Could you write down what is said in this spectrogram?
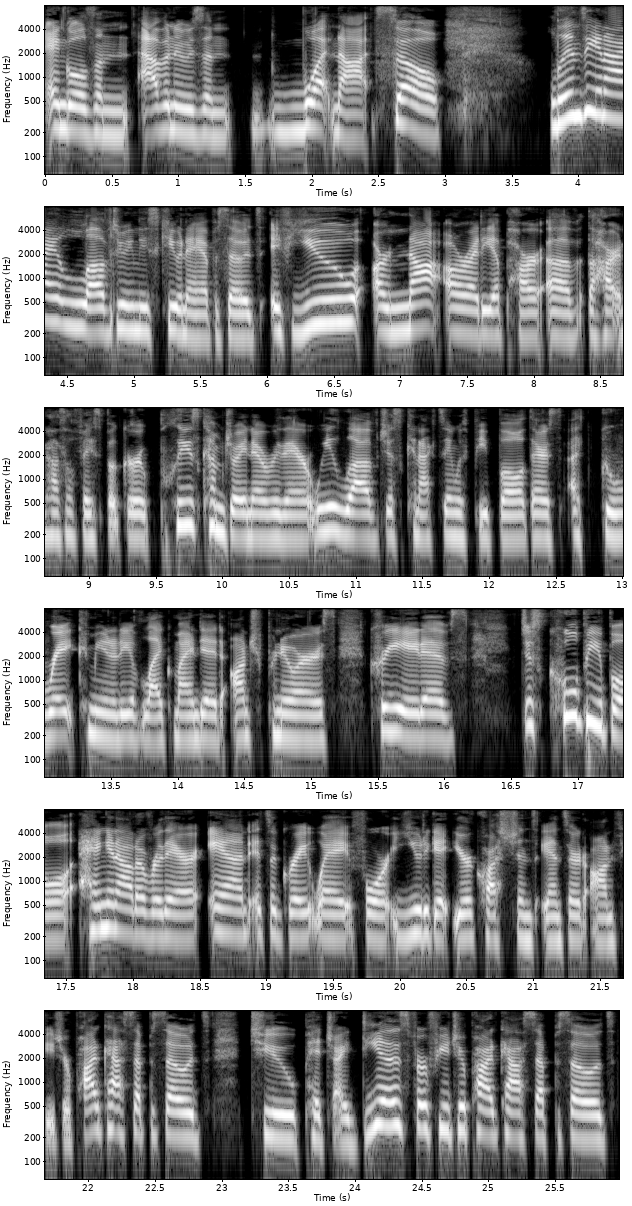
angles and avenues and whatnot. So, Lindsey and I love doing these Q&A episodes. If you are not already a part of the Heart and Hustle Facebook group, please come join over there. We love just connecting with people. There's a great community of like-minded entrepreneurs, creatives, just cool people hanging out over there. And it's a great way for you to get your questions answered on future podcast episodes, to pitch ideas for future podcast episodes,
